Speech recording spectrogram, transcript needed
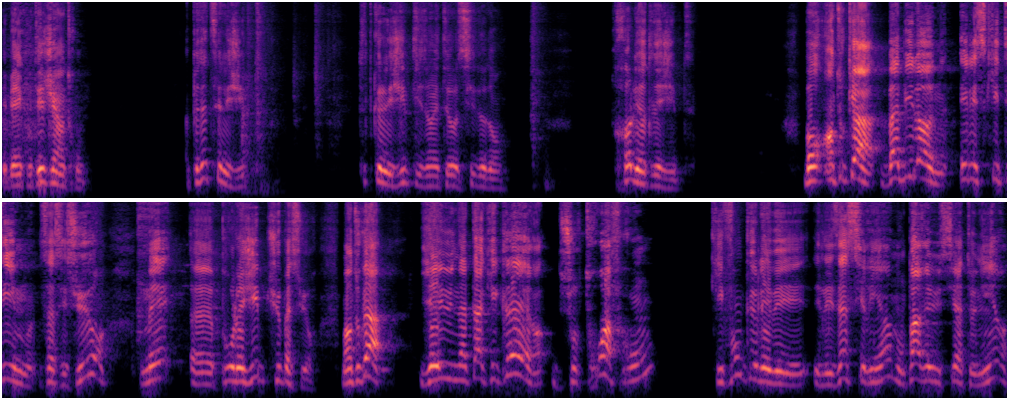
Eh bien, écoutez, j'ai un trou. Peut-être c'est l'Égypte. Peut-être que l'Égypte, ils ont été aussi dedans. Choliot l'Égypte. Bon, en tout cas, Babylone et les Skittim, ça c'est sûr, mais euh, pour l'Égypte, je suis pas sûr. Mais en tout cas, il y a eu une attaque éclair sur trois fronts qui font que les, Assyriens n'ont pas réussi à tenir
